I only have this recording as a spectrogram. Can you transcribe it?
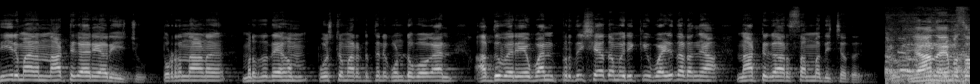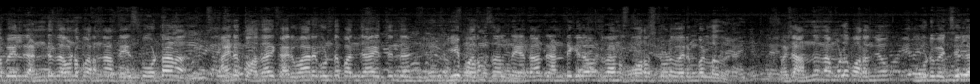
തീരുമാനം നാട്ടുകാരെ അറിയിച്ചു. തുടർന്നാണ് മൃതദേഹം പോസ്റ്റ്മോർട്ടത്തിന് കൊണ്ടുപോകാൻ അതുവരെ വൻ പ്രതിഷേധമൊരുക്കി വഴിതടഞ്ഞ നാട്ടുകാർ സമ്മതിച്ചത്. ഞാൻ നിയമസഭയിൽ രണ്ട് തവണ പറഞ്ഞ അതേ സ്പോട്ടാണ്. അതിന്റെ അതായത് കരുവാരകുണ്ട് പഞ്ചായത്തിന്റെ ഈ പറഞ്ഞ സ്ഥലത്ത് ഏതാണ്ട് രണ്ട് കിലോമീറ്ററാണ് ഫോറസ്റ്റോട് വരുമ്പോഴുള്ളത് പക്ഷെ അന്ന് നമ്മൾ പറഞ്ഞു മൂട് വെച്ചില്ല.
